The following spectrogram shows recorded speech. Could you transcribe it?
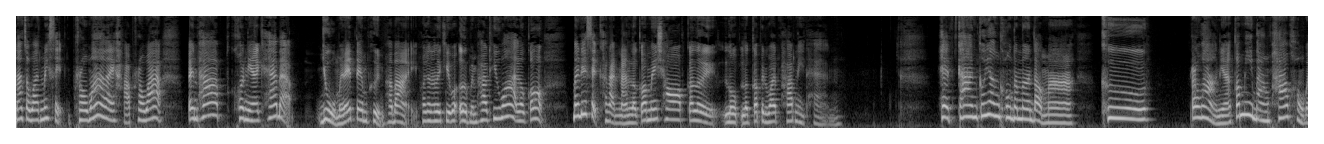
น่าจะวาดไม่เสร็จ เพราะว่าอะไรคะเพราะว่าเป็นภาพคนนี้แค่แบบอยู่ไม่ได้เต็มผืนผ้าใบเพราะฉะนั้นเลยคิดว่าเออเป็นภาพที่วาดแล้วก็ไม่ได้เสร็จขนาดนั้น แล้วก็ไม่ชอบก็เลยลบแล้วก็เป็นวาดภาพนี้แทน เหตุการณ์ก็ยังคงดำเนินต่อมา คือระหว่างเนี้ยก็มีบางภาพของแว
